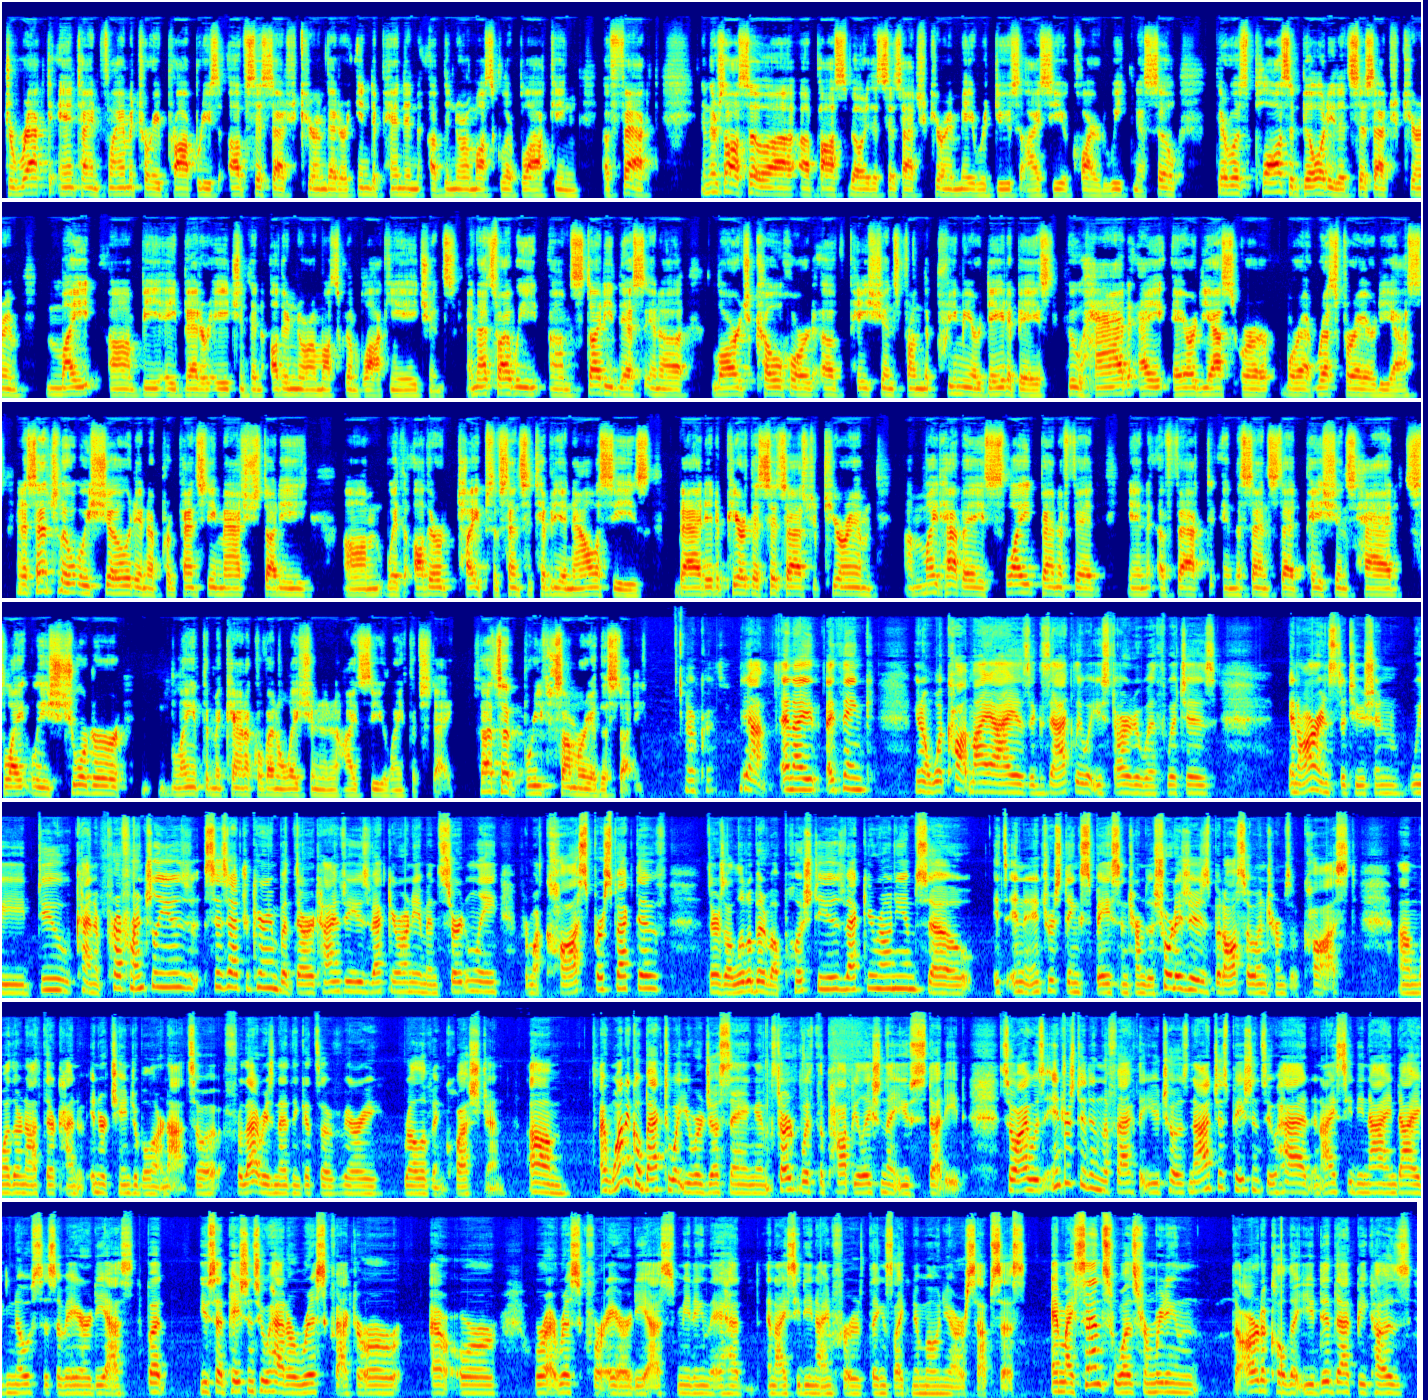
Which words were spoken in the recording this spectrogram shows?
direct anti-inflammatory properties of cisatracurium that are independent of the neuromuscular blocking effect. And there's also a, a possibility that cisatracurium may reduce ICU-acquired weakness. So there was plausibility that cisatracurium might um, be a better agent than other neuromuscular blocking agents. And that's why we um, studied this in a large cohort of patients from the Premier database who had a ARDS or were at risk for ARDS. And essentially, what we showed in a propensity match study um, with other types of sensitivity analyses that it appeared that cisatracurium um, might have a slight benefit in effect in the sense that patients had slightly shorter length of mechanical ventilation and an ICU length of stay. So that's a brief summary of the study. Okay. Yeah. And I, I think, you know, what caught my eye is exactly what you started with, which is in our institution, we do kind of preferentially use cisatracurium, but there are times we use vecuronium. And certainly from a cost perspective, there's a little bit of a push to use vecuronium. So it's in an interesting space in terms of shortages, but also in terms of cost, um, whether or not they're kind of interchangeable or not. So, uh, for that reason, I think it's a very relevant question. Um, I want to go back to what you were just saying and start with the population that you studied. So I was interested in the fact that you chose not just patients who had an ICD 9 diagnosis of ARDS, but you said patients who had a risk factor or uh, or were at risk for ARDS, meaning they had an ICD 9 for things like pneumonia or sepsis. And my sense was from reading the article that you did that because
